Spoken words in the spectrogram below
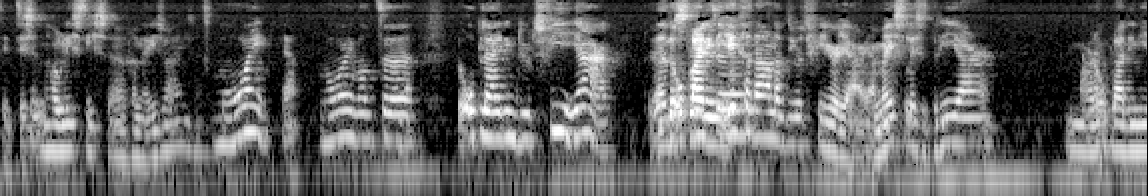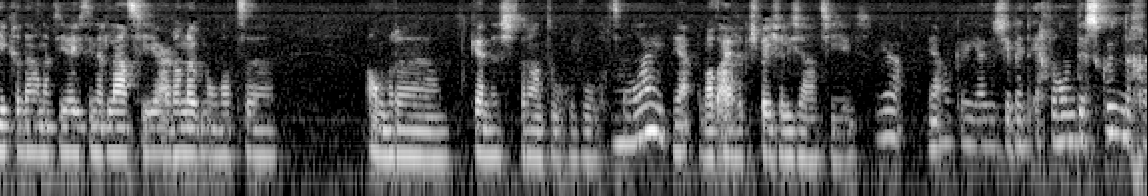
het is een holistische geneeswijze. mooi. Ja. Mooi, want eh, de opleiding duurt vier jaar. de dus opleiding die ik gedaan heb, duurt vier jaar. Ja, meestal is het drie jaar. Maar de opleiding die ik gedaan heb, die heeft in het laatste jaar dan ook nog wat andere kennis eraan toegevoegd. Mooi, Ja, wat eigenlijk een specialisatie is. ja. Ja. Oké, ja, dus je bent echt wel een deskundige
